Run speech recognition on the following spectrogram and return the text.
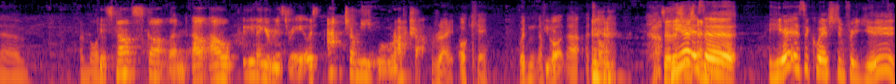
um. It's not Scotland. I'll, I'll put you out your misery. It was actually Russia. Right. Okay. Wouldn't have got that at all. So here is a here is a question for you,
